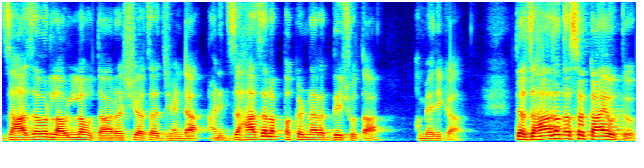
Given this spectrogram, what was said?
जहाजावर लावलेला होता रशियाचा झेंडा आणि जहाजाला पकडणारा देश होता अमेरिका. त्या जहाजात असं काय होतं?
